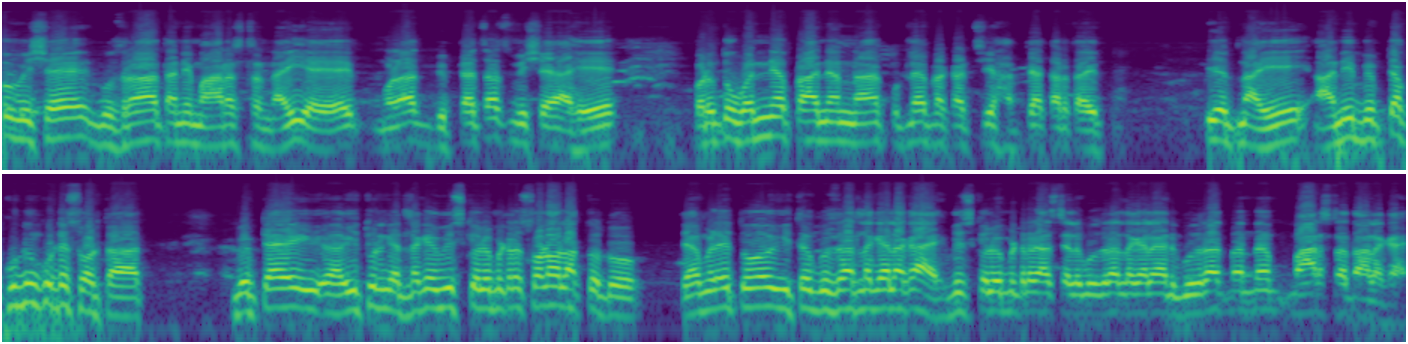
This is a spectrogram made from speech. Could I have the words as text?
तो विषय गुजरात आणि महाराष्ट्र नाही आहे. मुळात बिबट्याचाच विषय आहे. परंतु वन्य प्राण्यांना कुठल्याही प्रकारची हत्या करता येत येत नाही आणि बिबट्या कुठून कुठे सोडतात? बिबट्या इथून घेतला की वीस किलोमीटर सोडावा लागतो तो. त्यामुळे तो इथं गुजरातला गेला काय? वीस किलोमीटर असेल गुजरातला गेला आणि गुजरातमधनं महाराष्ट्रात आला काय?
